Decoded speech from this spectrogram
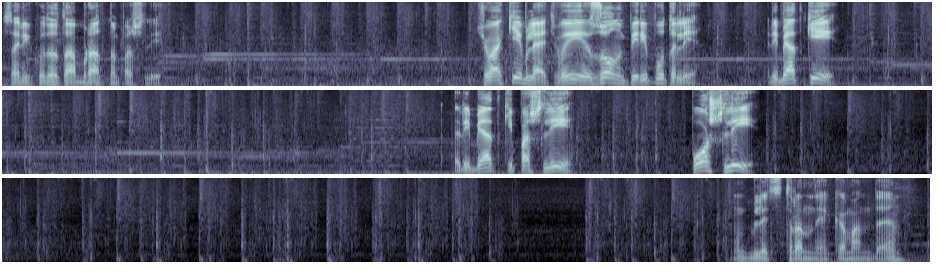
Смотри, куда-то обратно пошли. Чуваки, блядь, вы зону перепутали. Ребятки. Ребятки, пошли. Пошли. Вот, блядь, странная команда, а?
